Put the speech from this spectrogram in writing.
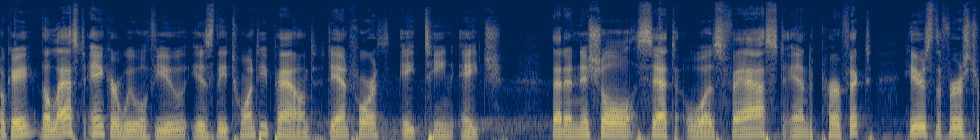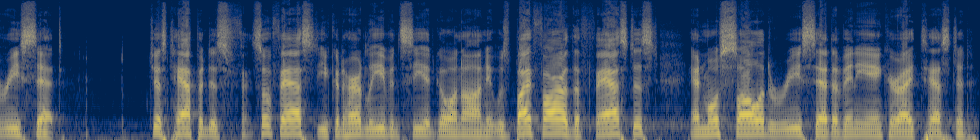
Okay, the last anchor we will view is the 20 pound Danforth 18H. That initial set was fast and perfect. Here's the first reset. Just happened as fa- so fast you could hardly even see it going on. It was by far the fastest and most solid reset of any anchor I tested.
